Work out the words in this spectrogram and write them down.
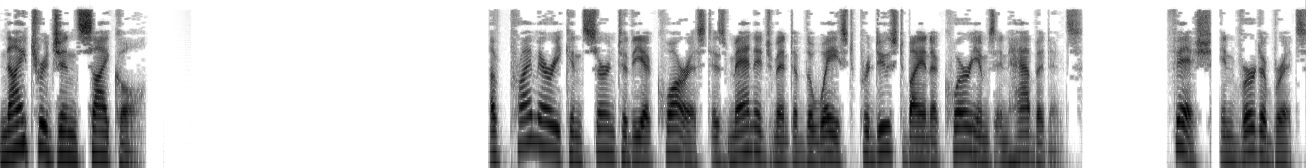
Nitrogen cycle Of primary concern to the aquarist is management of the waste produced by an aquarium's inhabitants. Fish, invertebrates,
